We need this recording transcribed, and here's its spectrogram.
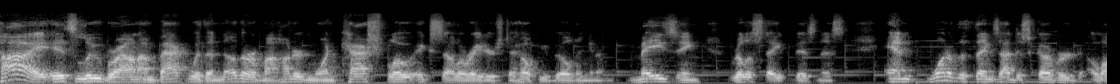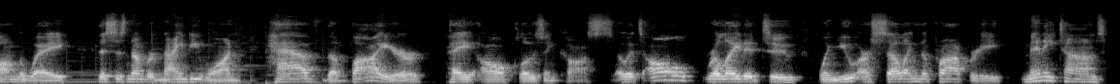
Hi, it's Lou Brown. I'm back with another of my 101 cash flow accelerators to help you building an amazing real estate business. And one of the things I discovered along the way, this is number 91, have the buyer pay all closing costs. So it's all related to when you are selling the property, many times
